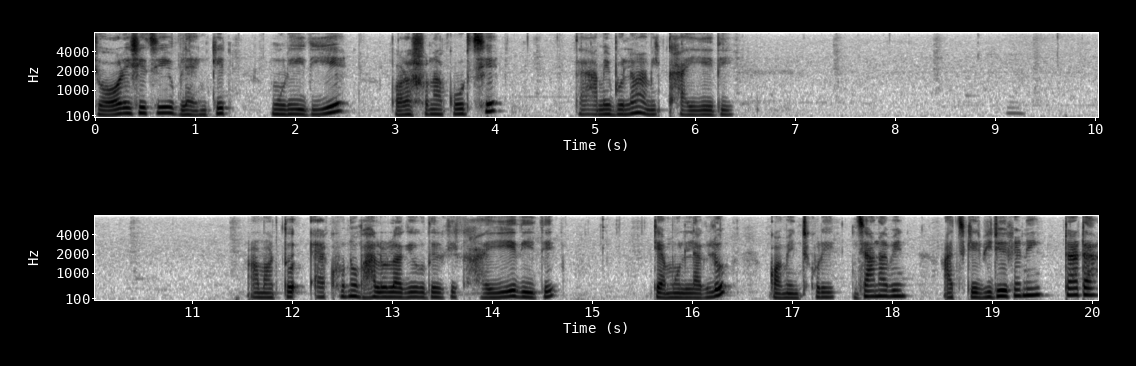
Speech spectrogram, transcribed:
জ্বর এসেছে ব্ল্যাঙ্কেট মুড়ি দিয়ে পড়াশোনা করছে। তা আমি বললাম, আমি খাইয়ে দিই। আমার তো এখনও ভালো লাগে ওদেরকে খাইয়ে দিতে। কেমন লাগল? কমেন্ট করে জানাবেন। আজকের ভিডিও এখানেই। টাটা।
